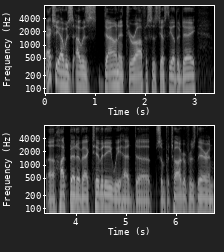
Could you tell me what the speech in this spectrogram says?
actually, I was I was down at your offices just the other day, a hotbed of activity. We had uh, some photographers there and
